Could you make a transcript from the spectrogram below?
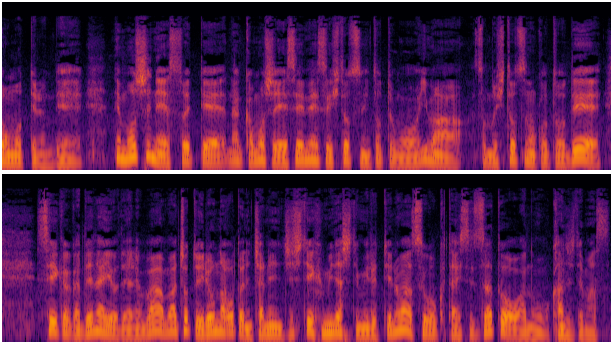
と思ってるんで、で、もしね、そうやって、なんかもし SNS 一つにとっても、今、その一つのことで成果が出ないようであれば、まあちょっといろんなことにチャレンジして踏み出してみるっていうのはすごく大切だと、あの、感じてます。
